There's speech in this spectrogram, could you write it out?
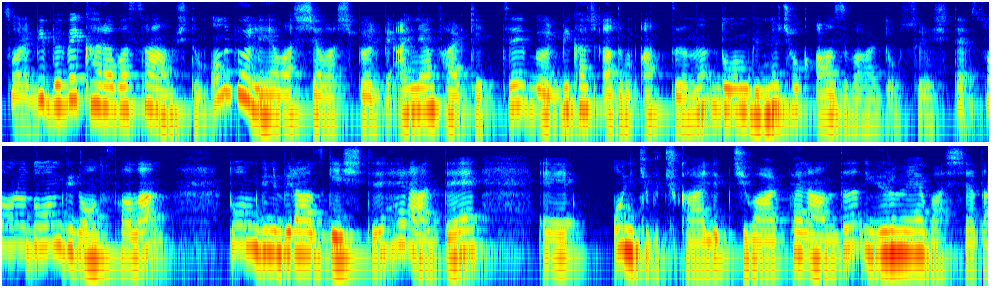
Sonra bir bebek arabası almıştım. Onu böyle yavaş yavaş böyle bir annem fark etti. Böyle birkaç adım attığını. Doğum gününe çok az vardı o süreçte. Sonra doğum günü oldu falan. Doğum günü biraz geçti. Herhalde e, 12,5 aylık civar falandı. Yürümeye başladı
